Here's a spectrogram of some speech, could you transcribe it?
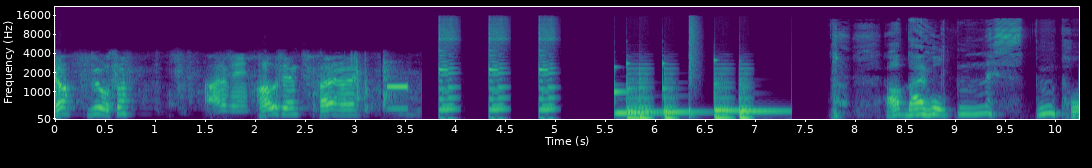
Ja, du også. Ha det fint. Ha det fint. Hei, hei. Ja, der holdt han nesten på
